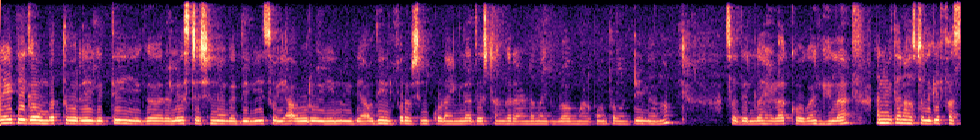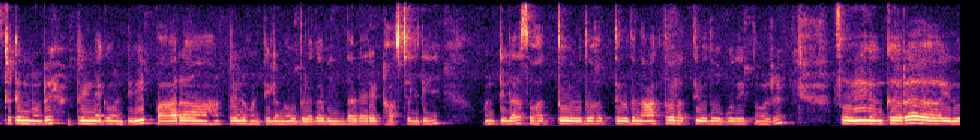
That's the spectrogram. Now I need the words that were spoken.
ನೈಟ್ ಈಗ ಒಂಬತ್ತುವರೆ ಆಗೈತಿ, ಈಗ ರೈಲ್ವೆ ಸ್ಟೇಷನ್ನಾಗ ಅದೀವಿ. ಸೊ ಯಾವ ಊರು, ಏನು, ಇದು ಯಾವುದೇ ಇನ್ಫಾರ್ಮೇಷನ್ ಕೊಡಂಗಿಲ್ಲ. ಜಸ್ಟ್ ಹಂಗೆ ರ್ಯಾಂಡಮ್ ಆಗಿ ಬ್ಲಾಗ್ ಮಾಡ್ಕೊತ ಹೊಂಟೀನಿ ನಾನು. ಸೊ ಅದೆಲ್ಲ ಹೇಳಕ್ಕೆ ಹೋಗಂಗಿಲ್ಲ. ಅನ್ವಿತಾನ ಹಾಸ್ಟೆಲ್ಗೆ ಫಸ್ಟ್ ಟೈಮ್ ನೋಡ್ರಿ ಟ್ರೈನ್ಯಾಗ ಹೊಂಟೀವಿ. ಪಾರ ಟ್ರೈನ್ ಹೊಂಟಿಲ್ಲ ನಾವು ಬೆಳಗಾವಿಯಿಂದ ಡೈರೆಕ್ಟ್ ಹಾಸ್ಟೆಲ್ಗೆ ಹೊಂಟಿಲ್ಲ ಸೊ ಹತ್ತು ಇರೋದು ಹತ್ತಿರೋದು ನಾಲ್ಕು ತವಲ್ ಹತ್ತು ಹೋಗ್ಬೋದೈತೆ ನೋಡ್ರಿ. ಸೊ ಈಗ ಅಂಕಾರ ಇದು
